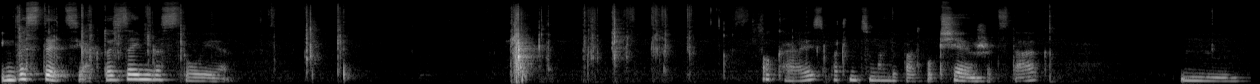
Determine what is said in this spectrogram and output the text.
Inwestycja. Ktoś zainwestuje. Ok, zobaczmy, co nam wypadło. Księżyc, tak? Hmm.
